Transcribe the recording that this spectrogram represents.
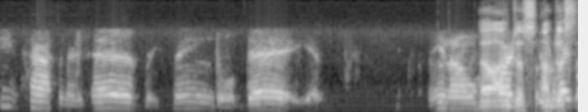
keeps happening every single day, and you know. Oh, I'm like- just, I'm just,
